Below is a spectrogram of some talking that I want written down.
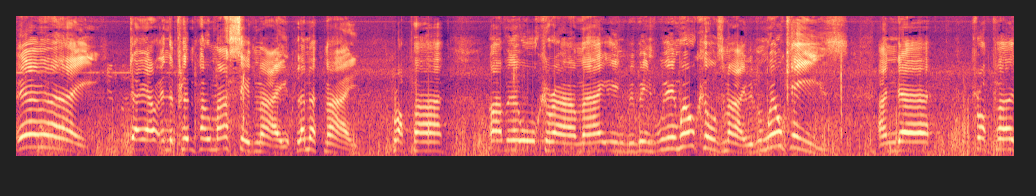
Yeah, mate. Day out in the Plymouth Massive, mate. Plymouth, mate. Proper having a walk around, mate. We've been we've been Wilkles, mate. We've been Wilkies, and uh, proper.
